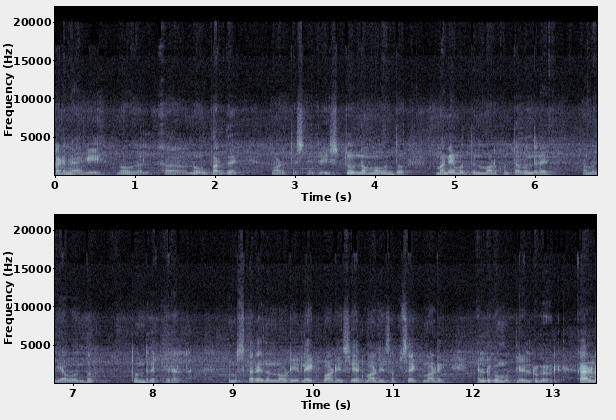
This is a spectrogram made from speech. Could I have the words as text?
ಕಡಿಮೆ ಆಗಿ ನೋವೆಲ್ಲ ನೋವು ಬರದೆ ಮಾಡುತ್ತೆ ಸ್ನೇಹಿತರೆ. ಇಷ್ಟು ನಮ್ಮ ಒಂದು ಮನೆ ಮದ್ದನ್ನು ಮಾಡ್ಕೊತಾ ಬಂದರೆ ನಮಗೆ ಯಾವ ಒಂದು ತೊಂದರೆ ಇರಲ್ಲ. ನಮಸ್ಕಾರ, ಇದನ್ನು ನೋಡಿ ಲೈಕ್ ಮಾಡಿ ಶೇರ್ ಮಾಡಿ ಸಬ್ಸ್ಕ್ರೈಬ್ ಮಾಡಿ, ಎಲ್ರಿಗೂ ಮುಟ್ಲಿ, ಎಲ್ರಿಗೂ ಇರಲಿ. ಕಾರಣ,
